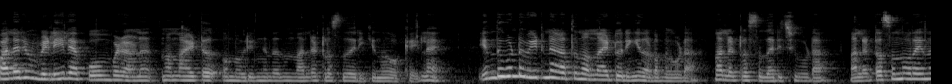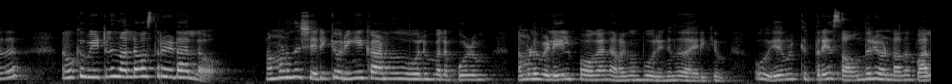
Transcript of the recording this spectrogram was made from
പലരും വെളിയിലെ പോകുമ്പോഴാണ് നന്നായിട്ട് ഒന്ന് ഒരുങ്ങുന്നതും നല്ല ഡ്രസ്സ് ധരിക്കുന്നതും ഒക്കെ അല്ലേ എന്തുകൊണ്ട് വീട്ടിനകത്ത് നന്നായിട്ട് ഒരുങ്ങി നടന്നുകൂടാ? നല്ല ഡ്രസ്സ് ധരിച്ചുകൂടാ? നല്ല ഡ്രസ്സ് എന്ന് പറയുന്നത് നമുക്ക് വീട്ടിൽ നല്ല വസ്ത്രം ഇടാമല്ലോ നമ്മളൊന്ന് ശരിക്കും ഒരുങ്ങി കാണുന്നത് പോലും പലപ്പോഴും നമ്മൾ വെളിയിൽ പോകാൻ ഇറങ്ങുമ്പോൾ ഒരുങ്ങുന്നതായിരിക്കും. ഓ ഇവൾക്ക് ഇത്രയും സൗന്ദര്യം ഉണ്ടെന്ന് പല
